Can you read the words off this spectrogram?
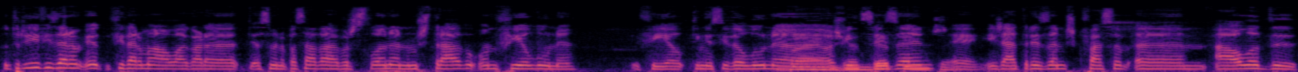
Outro dia fizeram, eu fui dar uma aula agora, a semana passada a Barcelona, no mestrado, onde fui aluna. fui, tinha sido aluna Bem, aos 26 anos, é, e já há 3 anos que faço a, aula de,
